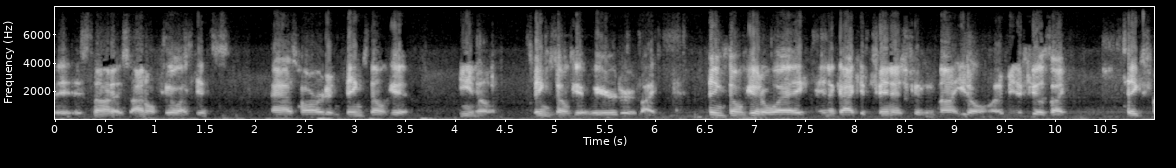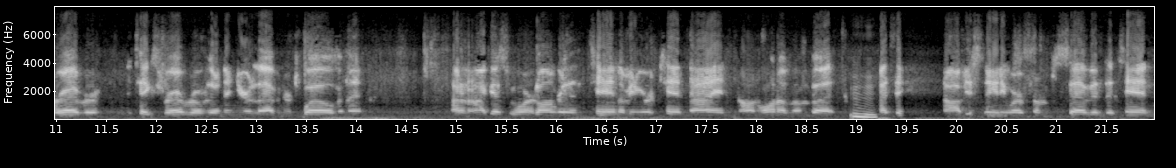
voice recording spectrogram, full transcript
it's not as, I don't feel like it's as hard and things don't get, you know, things don't get weird or like things don't get away and a guy can finish because if not, you don't, I mean, it feels like it takes forever it takes forever over there, and then you're 11 or 12, and then I don't know. I guess we weren't longer than 10. I mean, we were 10 9 on one of them, but Mhm. I think obviously anywhere from 7 to 10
